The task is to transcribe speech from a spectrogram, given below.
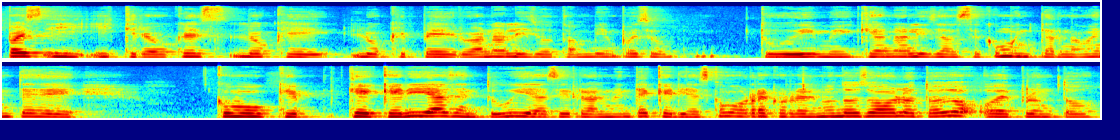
pues y, creo que es lo que, lo que Pedro analizó también, pues tú dime que analizaste como internamente de como que, querías en tu vida, si realmente querías como recorrer el mundo solo, todo, o de pronto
